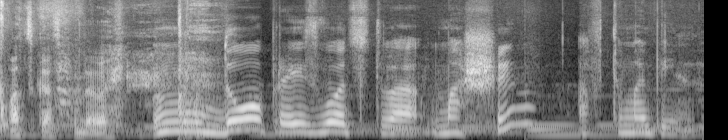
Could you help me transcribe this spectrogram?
Подсказку давай. До производства машин автомобильных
